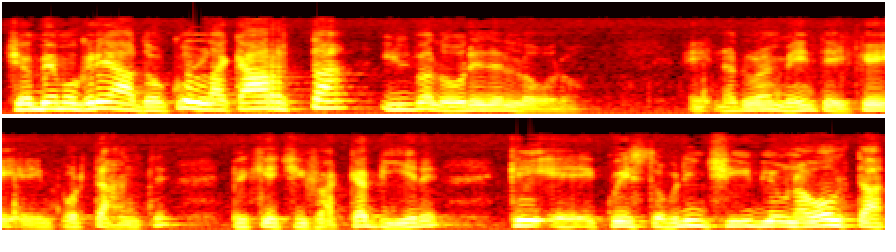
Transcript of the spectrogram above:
cioè abbiamo creato con la carta il valore dell'oro. E naturalmente il che è importante perché ci fa capire che eh, questo principio, una volta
